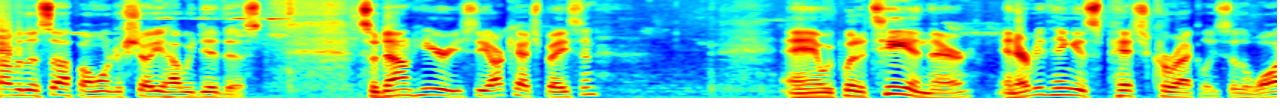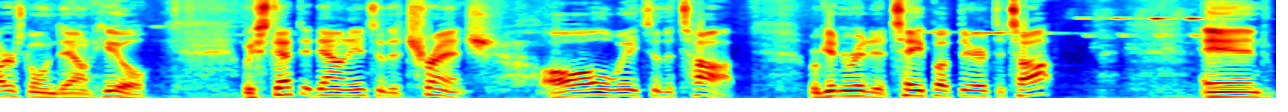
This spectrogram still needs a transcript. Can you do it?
Cover this up, I wanted to show you how we did this. So down here, you see our catch basin and we put a T in there and everything is pitched correctly. So the water's going downhill. We stepped it down into the trench all the way to the top. We're getting ready to tape up there at the top. And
